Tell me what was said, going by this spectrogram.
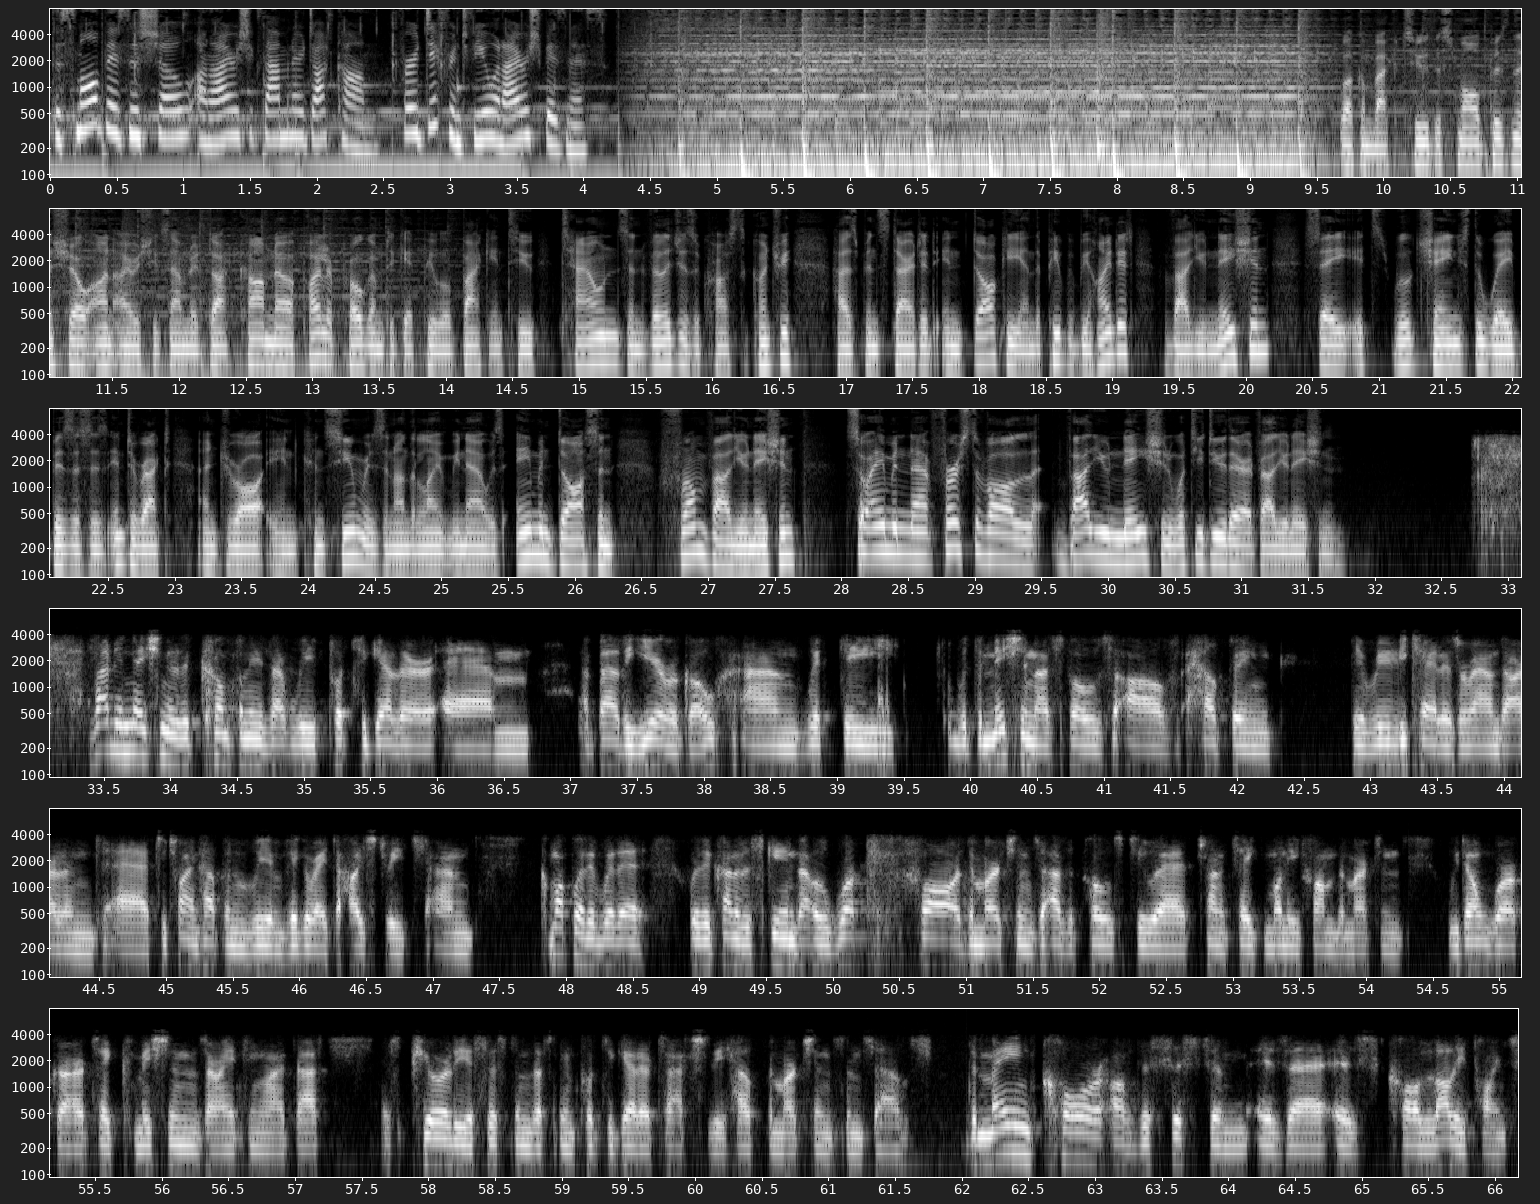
The Small Business Show on IrishExaminer.com for a different view on Irish business. Welcome back to the Small Business Show on IrishExaminer.com. Now, a pilot program to get people back into towns and villages across the country has been started in Dalkey, and the people behind it, Value Nation, say it will change the way businesses interact and draw in consumers. And on the line with me now is Eamon Dawson from Value Nation. So, Eamon, uh, first of all, Value Nation, what do you do there at Value Nation? Value Nation is a company that we put together um, about a year ago, and with the with the mission, I suppose, of helping the retailers around Ireland uh, to try and help them reinvigorate the high streets and come up with a with a with a kind of a scheme that will work for the merchants as opposed to uh, trying to take money from the merchants. We don't work or take commissions or anything like that. It's purely a system that's been put together to actually help the merchants themselves. The main core of the system is uh, is called Lolly Points.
